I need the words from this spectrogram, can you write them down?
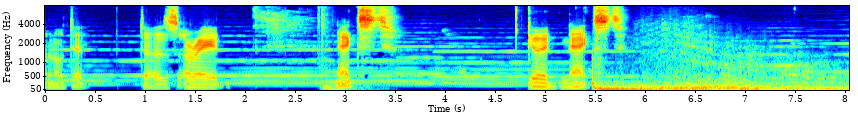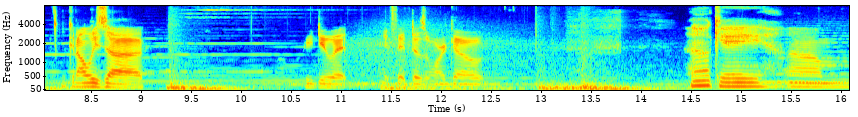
don't know what that does. Alright. Next. Good, next. You can always uh redo it if it doesn't work out. Okay, um,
